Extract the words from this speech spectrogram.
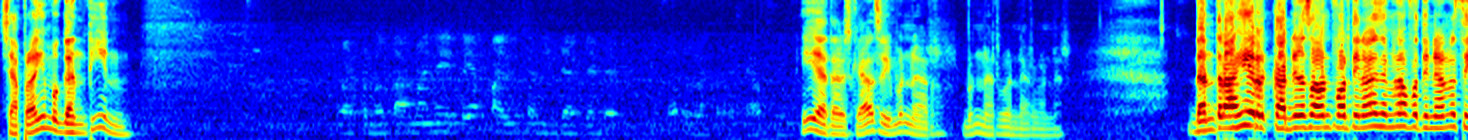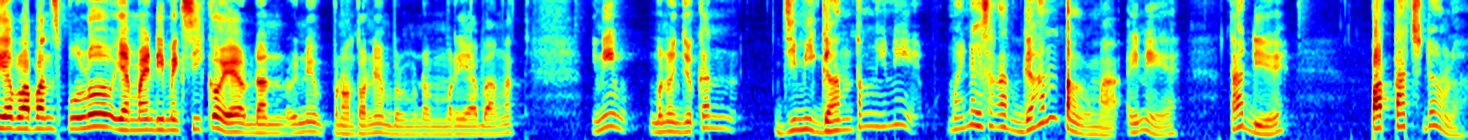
Siapa lagi mau gantiin Iya Travis Kelsey benar benar benar benar dan terakhir Cardinals lawan 49ers yang menang 49ers 38-10 yang main di Meksiko ya dan ini penontonnya benar-benar meriah banget. Ini menunjukkan Jimmy Ganteng ini mainnya sangat ganteng mak ini ya tadi ya 4 touchdown loh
